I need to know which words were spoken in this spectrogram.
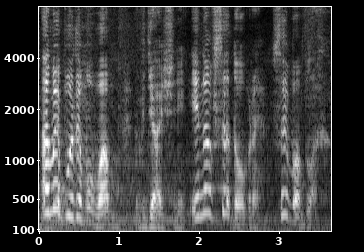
А ми будемо вам вдячні. І на все добре. Все вам благ.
